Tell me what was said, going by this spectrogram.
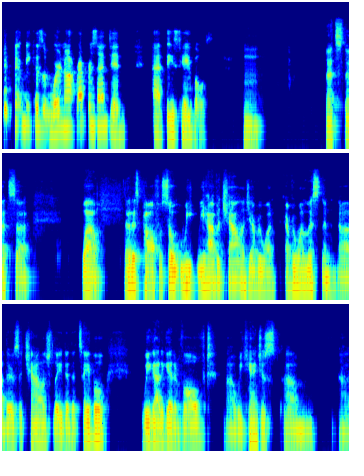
because we're not represented at these tables. Hmm. That's that's uh wow, that is powerful. So we we have a challenge, everyone, everyone listening. Uh, there's a challenge laid at the table. We got to get involved. Uh, we can't just um, uh,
